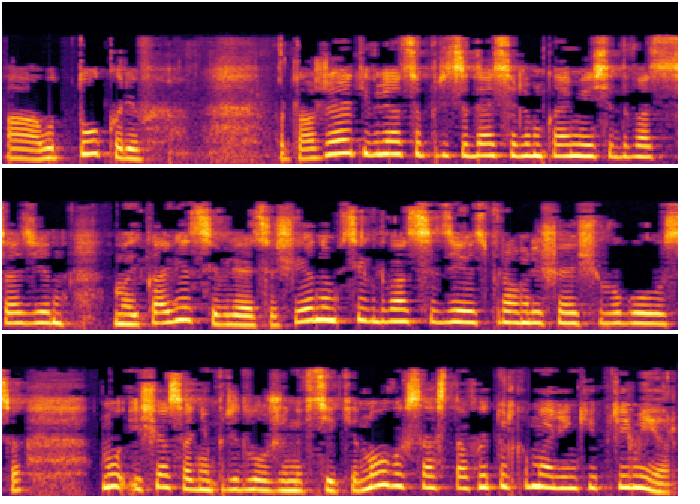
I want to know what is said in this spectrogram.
а вот Токарев продолжает являться председателем комиссии 21. Маяковец является членом ТИК-29 с правом решающего голоса. Ну и сейчас они предложены в ТИКе новых составов. И только маленький пример.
